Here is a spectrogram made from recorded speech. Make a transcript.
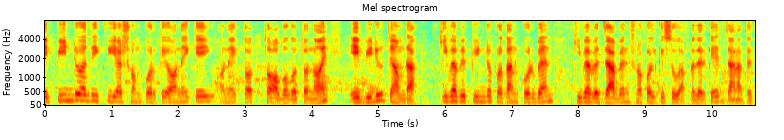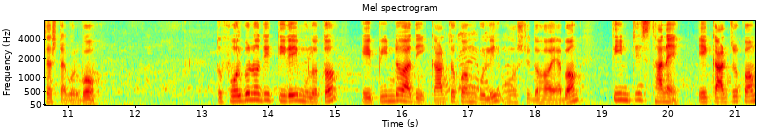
এই পিণ্ড আদি ক্রিয়া সম্পর্কে অনেকেই অনেক তথ্য অবগত নয়। এই ভিডিওতে আমরা কীভাবে পিণ্ড প্রদান করবেন, কীভাবে যাবেন, সকল কিছু আপনাদেরকে জানাতে চেষ্টা করব। তো ফল্গু নদীর তীরেই মূলত এই পিণ্ড আদি কার্যক্রমগুলি অনুষ্ঠিত হয় এবং তিনটি স্থানে এই কার্যক্রম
